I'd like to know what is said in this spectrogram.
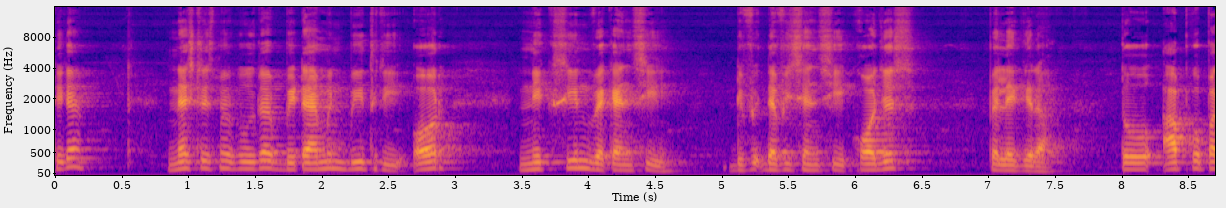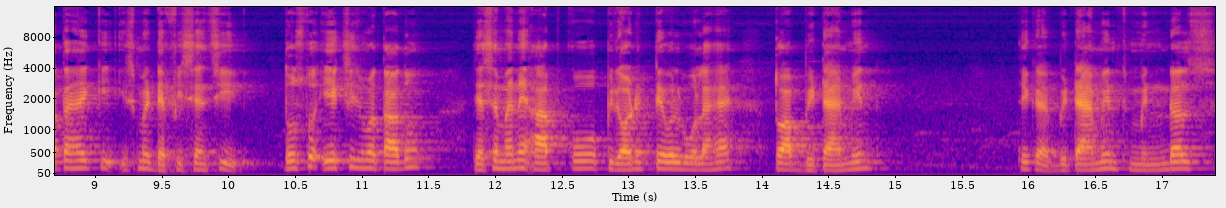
ठीक है? नेक्स्ट इसमें पूछ रहा है, विटामिन बी थ्री और niacin vacancy deficiency causes pellagra. तो आपको पता है कि इसमें डेफिशिएंसी दोस्तों एक चीज़ बता दूँ, जैसे मैंने आपको पीरियोडिक टेबल बोला है तो आप विटामिन ठीक है विटामिन मिनरल्स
